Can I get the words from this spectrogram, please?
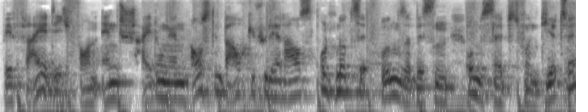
Befreie dich von Entscheidungen aus dem Bauchgefühl heraus und nutze unser Wissen, um selbst fundierte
